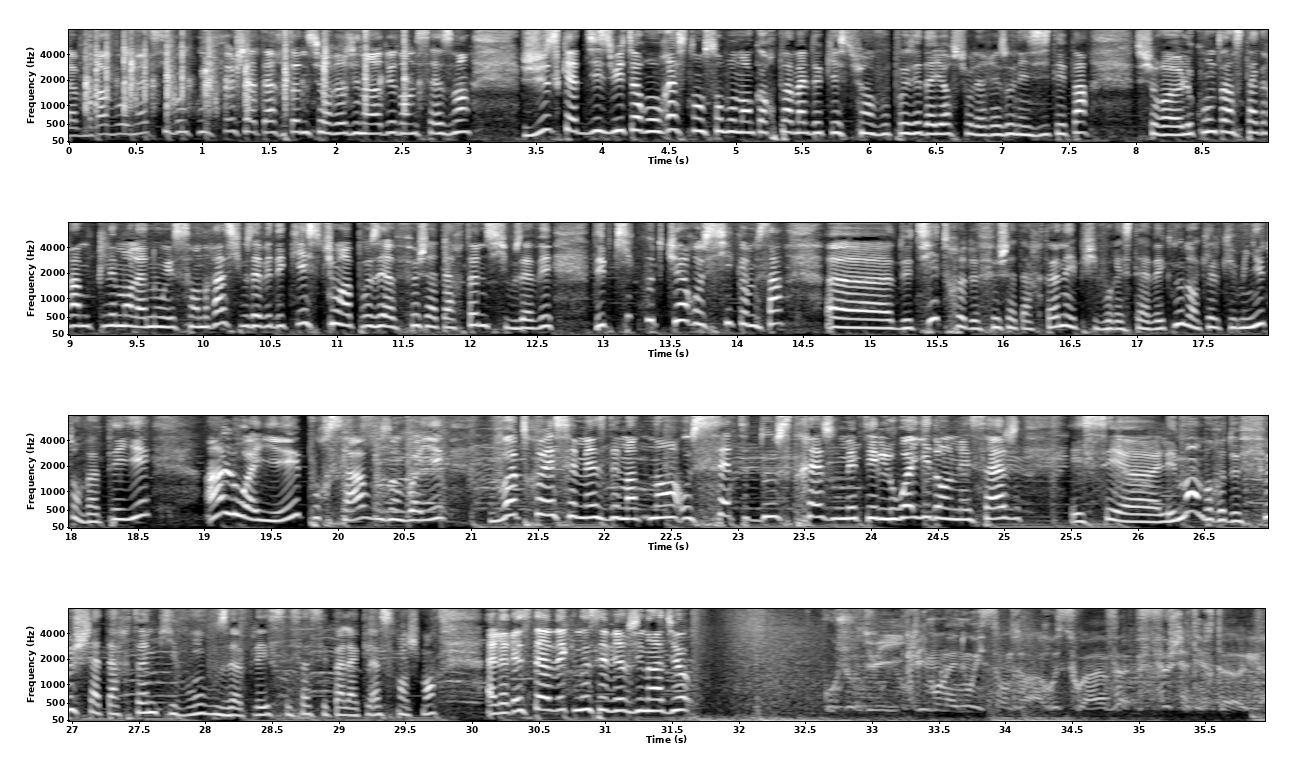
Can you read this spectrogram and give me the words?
Bravo, merci sur Virgin Radio dans le 16-20. Jusqu'à 18h, on reste ensemble, on a encore pas mal de questions à vous poser d'ailleurs sur les réseaux. N'hésitez pas sur euh, le compte Instagram Clément Lanou et Sandra. Si vous avez des questions à poser à Feu Chatterton, si vous avez des petits coups de cœur aussi comme ça, euh, de titres de Feu Chatterton, et puis vous restez avec nous dans quelques minutes, on va payer un loyer. Pour ça, vous envoyez votre SMS dès maintenant au 7 12 13, vous mettez loyer dans le message et c'est euh, les membres de Feu Chatterton qui vont vous appeler. C'est ça, c'est pas la classe franchement. Allez, restez avec nous, c'est Virgin Radio. Aujourd'hui, Clément Lanou et Sandra reçoivent Feu Chatterton.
